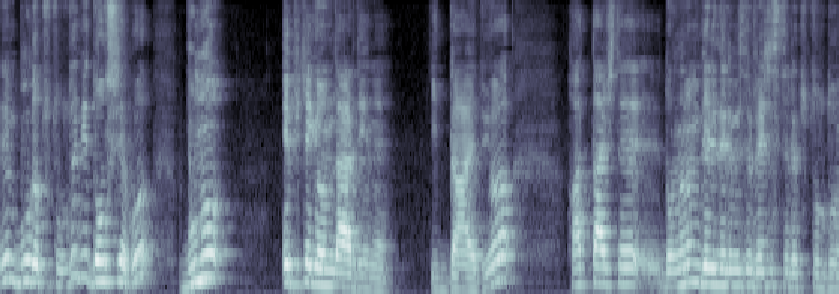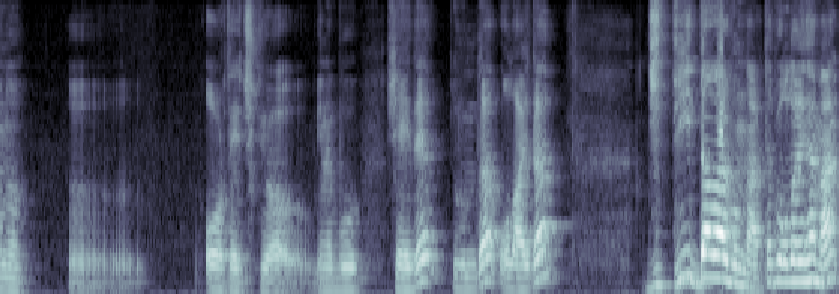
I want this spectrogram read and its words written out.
burada tutulduğu bir dosya bu. Bunu Epic'e gönderdiğini iddia ediyor. Hatta işte donanım verilerimizin register'e tutulduğunu e, ortaya çıkıyor yine bu şeyde durumda olayda. Ciddi iddialar bunlar. Tabi olaya hemen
